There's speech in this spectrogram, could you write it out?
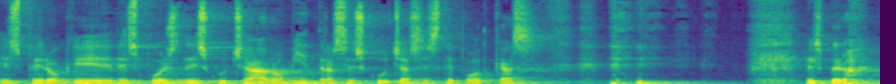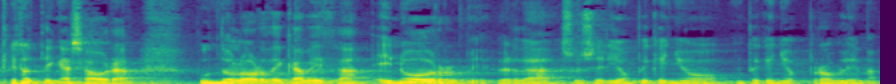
espero que después de escuchar o mientras escuchas este podcast, espero que no tengas ahora un dolor de cabeza enorme, ¿verdad? Eso sería un pequeño, un pequeño problema.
